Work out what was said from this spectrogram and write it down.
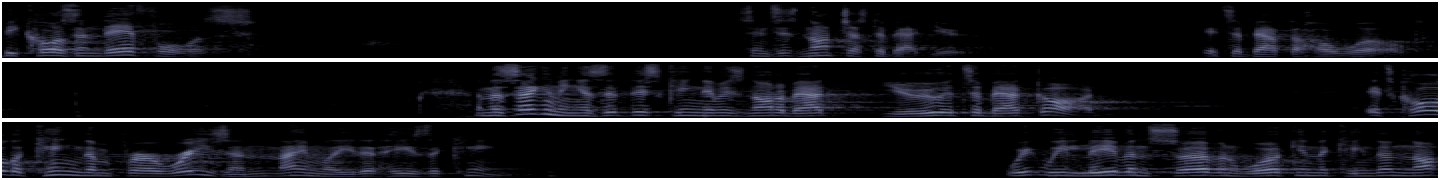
because and therefores. Since it's not just about you, it's about the whole world. And the second thing is that this kingdom is not about you, it's about God. It's called a kingdom for a reason, namely that He's the King. We, we live and serve and work in the kingdom not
